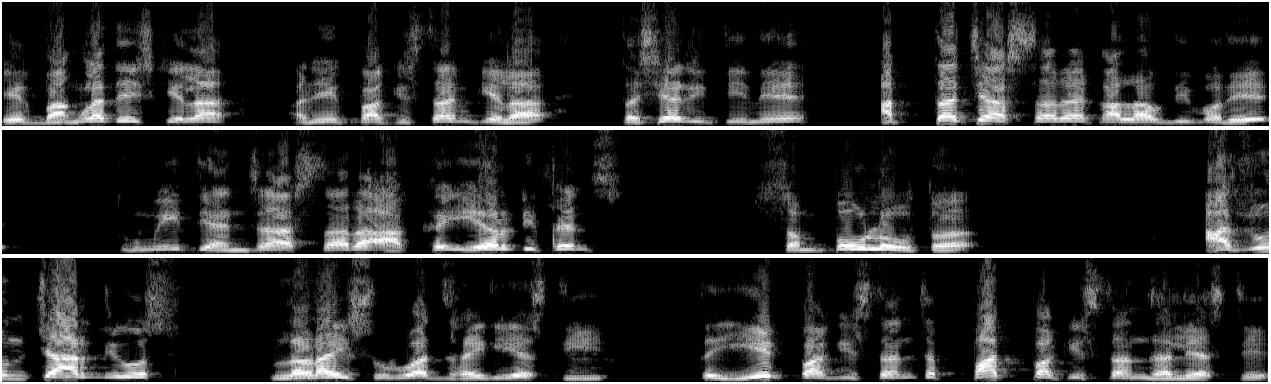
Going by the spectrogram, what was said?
एक बांगलादेश केला आणि एक पाकिस्तान केला तशा रीतीने आत्ताच्या असणाऱ्या कालावधीमध्ये तुम्ही त्यांचा असणारा अख्खं एअर डिफेन्स संपवलं होतं. अजून चार दिवस लढाई सुरुवात झाली असती. तर एक पाकिस्तानचं पाच पाकिस्तान झाले असते.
